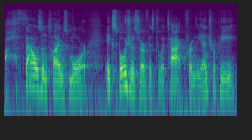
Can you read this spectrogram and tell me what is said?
a thousand times more exposure surface to attack from the entropy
